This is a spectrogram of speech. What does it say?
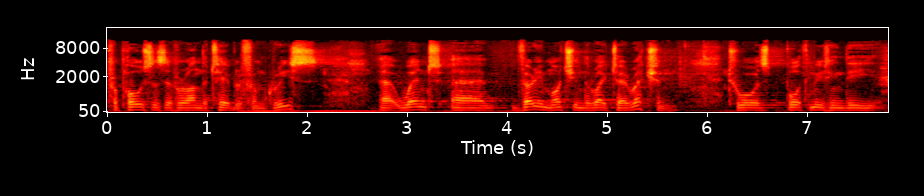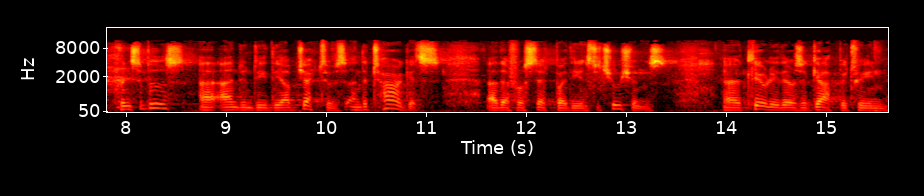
proposals that were on the table from Greece uh, went uh, very much in the right direction towards both meeting the principles uh, and indeed the objectives and the targets uh, that were set by the institutions. Uh, clearly, there's a gap between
